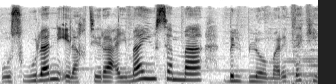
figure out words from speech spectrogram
وصولا إلى اختراع ما يسمى بالبلومر الذكي.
